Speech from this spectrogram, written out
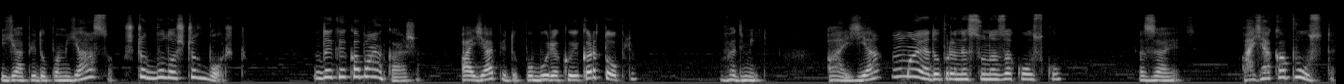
Я піду по м'ясо, щоб було що в борщ. Дикий кабан каже А я піду по буряку і картоплю. Ведмідь. А я меду принесу на закуску. Заєць. А я капусти.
